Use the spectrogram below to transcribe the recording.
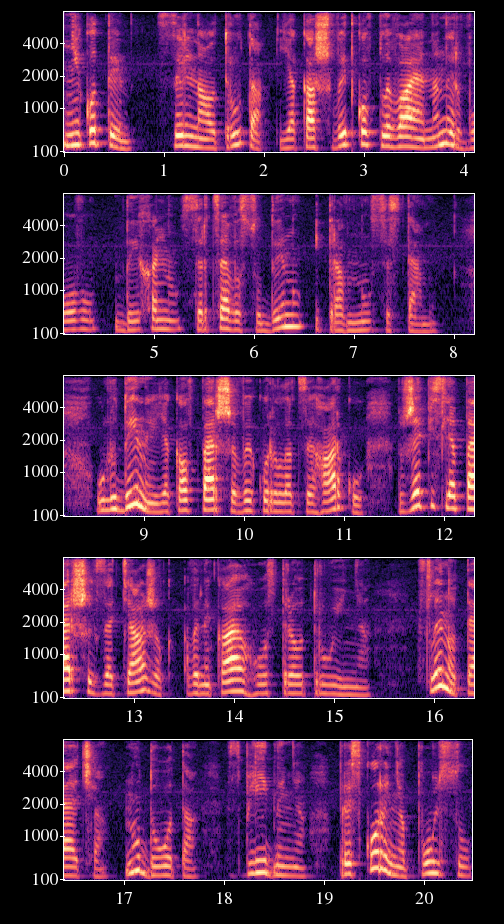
Нікотин сильна отрута, яка швидко впливає на нервову, дихальну, серцево-судинну і травну систему. У людини, яка вперше викурила цигарку, вже після перших затяжок виникає гостре отруєння, слинотеча, нудота, збліднення, прискорення пульсу,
